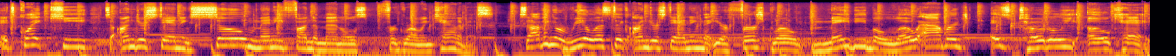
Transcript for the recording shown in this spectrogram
it's quite key to understanding so many fundamentals for growing cannabis. So, having a realistic understanding that your first grow may be below average is totally okay.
